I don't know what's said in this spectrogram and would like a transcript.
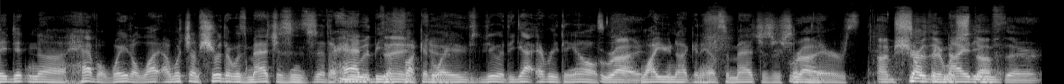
they didn't uh, have a way to light? Which I'm sure there was matches, and so there had to be think, a fucking yeah. way to do it. You got everything else, Right. Why you not going to have some matches or something Right. there? I'm sure there was stuff there.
